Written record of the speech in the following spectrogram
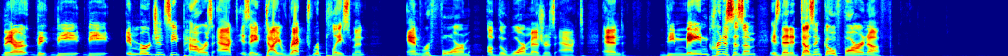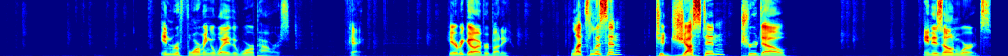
They are the the the Emergency Powers Act is a direct replacement and reform of the War Measures Act. And the main criticism is that it doesn't go far enough in reforming away the war powers. Okay. Here we go, everybody. Let's listen to Justin Trudeau in his own words.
